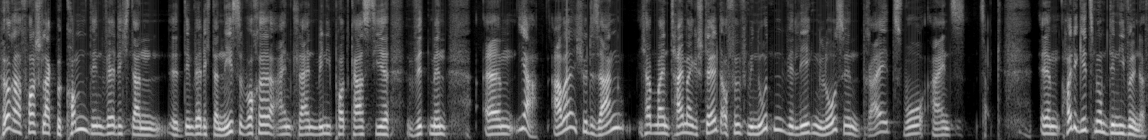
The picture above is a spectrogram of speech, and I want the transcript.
Hörervorschlag bekommen, den werde ich dann, äh, dem werde ich dann nächste Woche einen kleinen Mini-Podcast hier widmen. Ähm, ja, aber ich würde sagen, ich habe meinen Timer gestellt auf fünf Minuten. Wir legen los in drei, zwei, eins, zack. Ähm, heute geht es mir um Denis Villeneuve.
